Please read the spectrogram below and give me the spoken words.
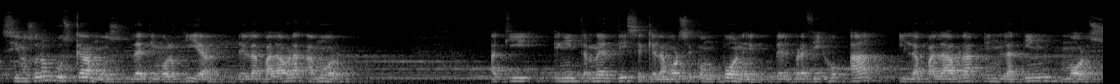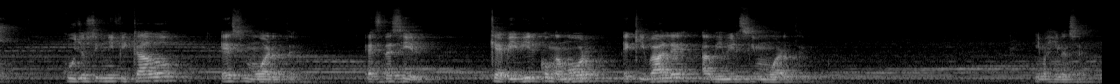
si nosotros buscamos la etimología de la palabra amor, aquí en internet dice que el amor se compone del prefijo a y la palabra en latín mors, cuyo significado es muerte. Es decir, que vivir con amor equivale a vivir sin muerte. Imagínense.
